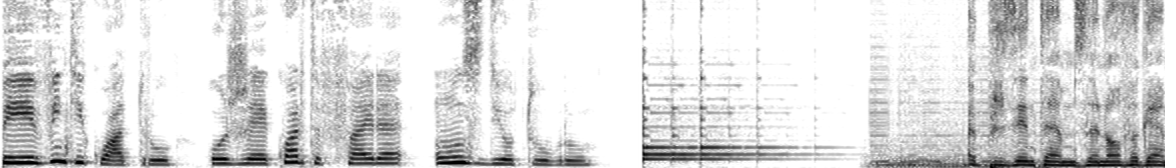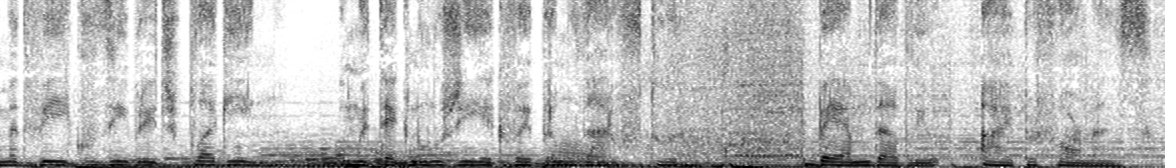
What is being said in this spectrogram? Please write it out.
P24. Hoje é quarta-feira, 11 de outubro. Apresentamos a nova gama de veículos híbridos plug-in. Uma tecnologia que veio para mudar o futuro. BMW iPerformance.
